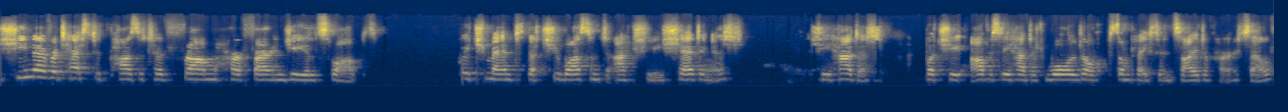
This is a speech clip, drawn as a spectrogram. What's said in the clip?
she never tested positive from her pharyngeal swabs, which meant that she wasn't actually shedding it. She had it, but she obviously had it walled up someplace inside of herself.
